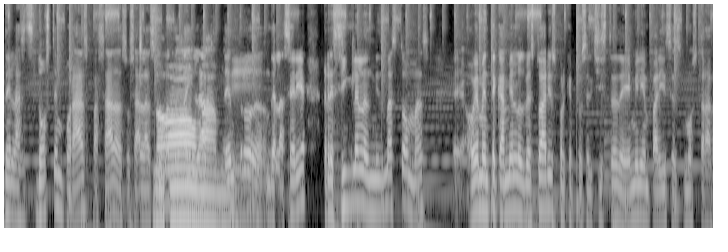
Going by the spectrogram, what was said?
de las dos temporadas pasadas, o sea, las No, tomas de dentro de, de la serie reciclan las mismas tomas. eh, obviamente cambian los vestuarios porque pues el chiste de Emily en París es mostrar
